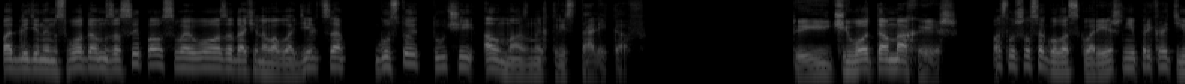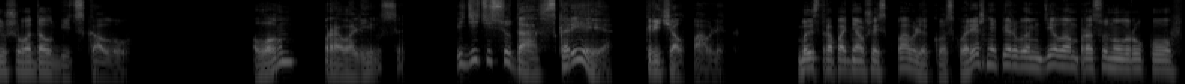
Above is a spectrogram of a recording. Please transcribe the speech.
под ледяным сводом, засыпав своего озадаченного владельца густой тучей алмазных кристалликов. «Ты чего там махаешь?» — послышался голос скворечни, прекратившего долбить скалу. Лом провалился. «Идите сюда, скорее!» — кричал Павлик. Быстро поднявшись к Павлику, скворечня первым делом просунул руку в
